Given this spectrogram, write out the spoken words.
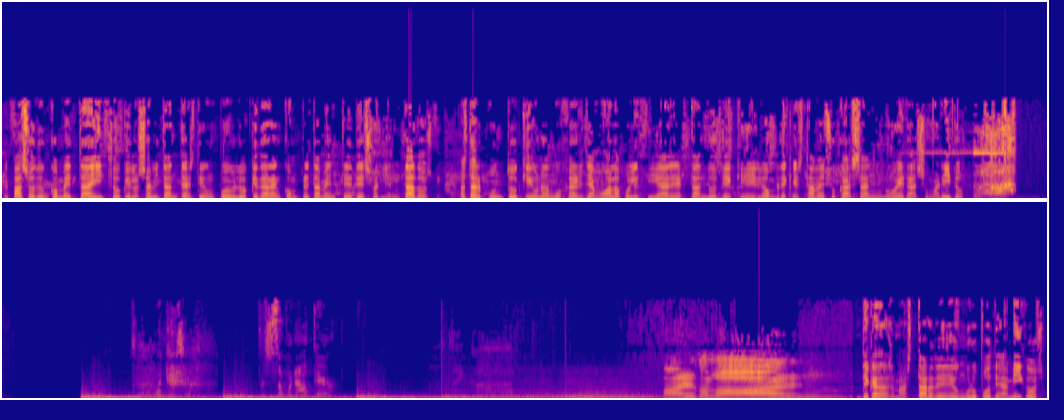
El paso de un cometa hizo que los habitantes de un pueblo quedaran completamente desorientados, hasta el punto que una mujer llamó a la policía alertando de que el hombre que estaba en su casa no era su marido. By the light. Décadas más tarde, un grupo de amigos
